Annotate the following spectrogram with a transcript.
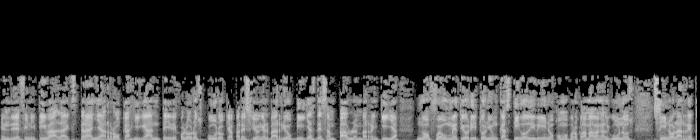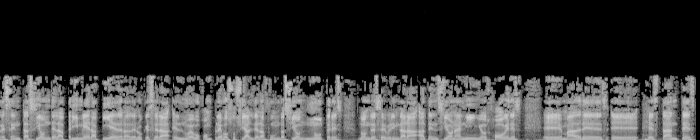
En definitiva, la extraña roca gigante y de color oscuro que apareció en el barrio Villas de San Pablo en Barranquilla no fue un meteorito ni un castigo divino como proclamaban algunos, sino la representación de la primera piedra de lo que será el nuevo complejo social de la Fundación Nutres, donde se brindará atención a niños, jóvenes, eh, madres eh, gestantes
